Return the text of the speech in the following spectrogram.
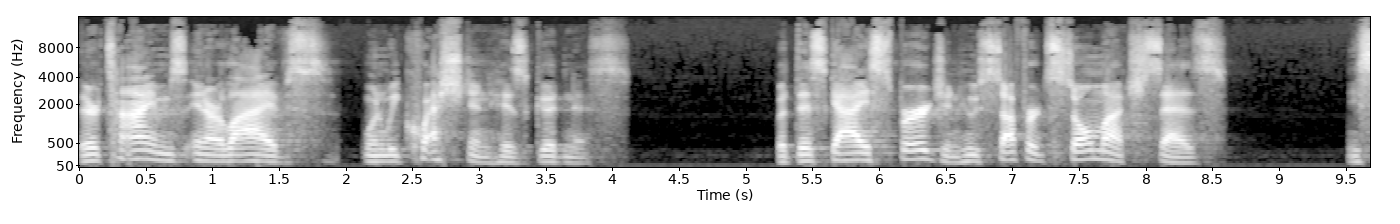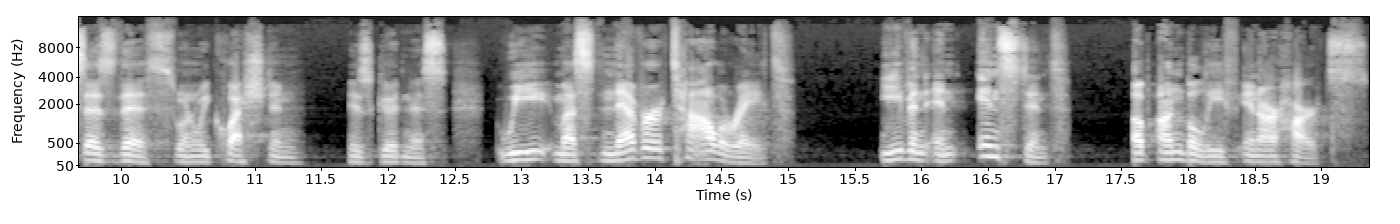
There are times in our lives when we question his goodness. But this guy, Spurgeon, who suffered so much, says, he says this when we question his goodness we must never tolerate even an instant of unbelief in our hearts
